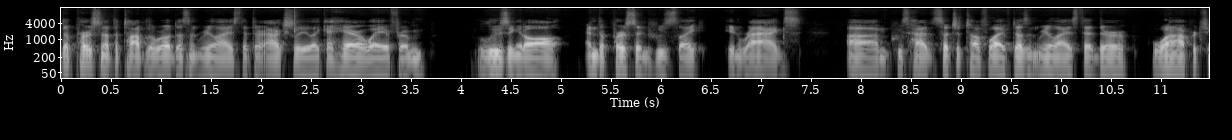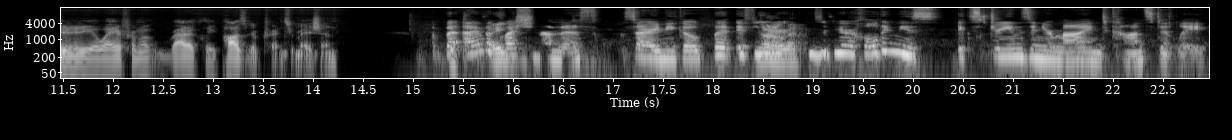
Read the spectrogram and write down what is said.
the person at the top of the world doesn't realize that they're actually like a hair away from losing it all, and the person who's like in rags, um, who's had such a tough life, doesn't realize that they're one opportunity away from a radically positive transformation. But I have a question on this. Sorry, Nico. But if you're no, no, if you're holding these extremes in your mind constantly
